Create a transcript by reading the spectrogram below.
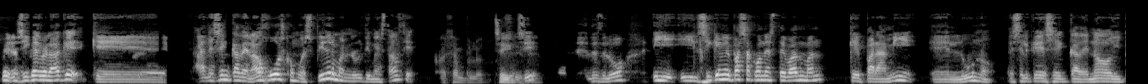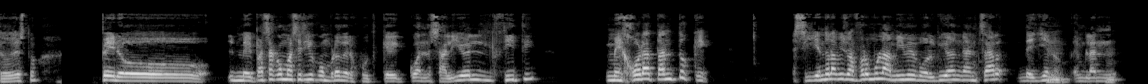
Pero sí que es verdad que, que ha desencadenado juegos como Spider-Man en última instancia. Por ejemplo. Sí. Sí. desde luego. Y, y sí que me pasa con este Batman, que para mí el 1 es el que se encadenó y todo esto, pero me pasa como a Sergio con Brotherhood, que cuando salió el City mejora tanto que siguiendo la misma fórmula a mí me volvió a enganchar de lleno, Mm. en plan Mm.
